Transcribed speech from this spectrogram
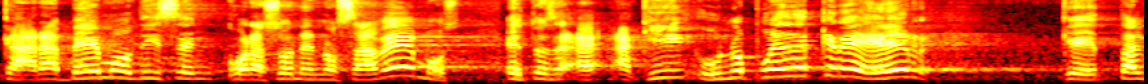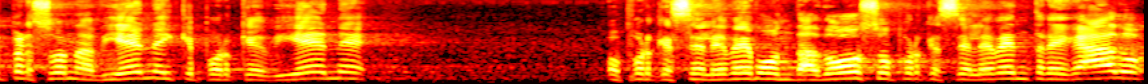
cara vemos, dicen, corazones no sabemos. Entonces aquí uno puede creer que tal persona viene y que porque viene, o porque se le ve bondadoso, porque se le ve entregado,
